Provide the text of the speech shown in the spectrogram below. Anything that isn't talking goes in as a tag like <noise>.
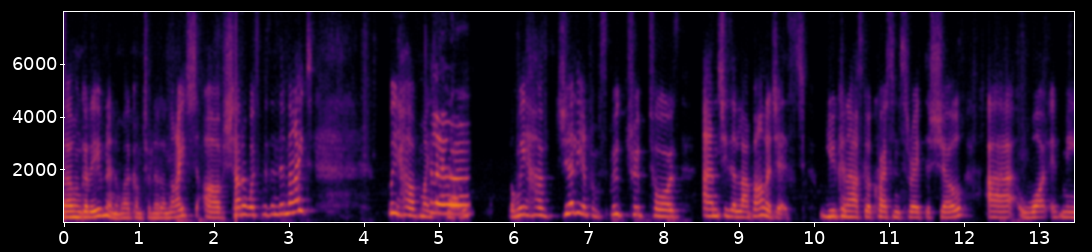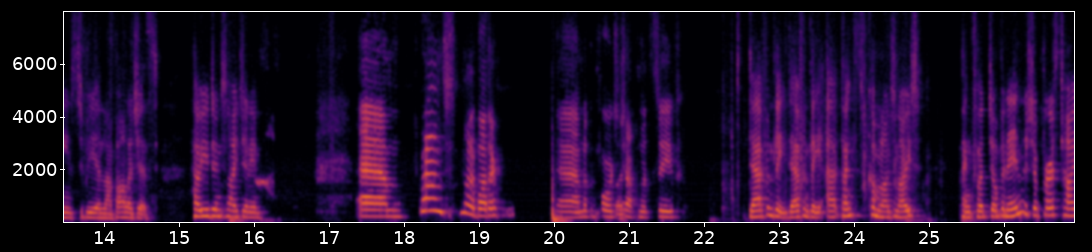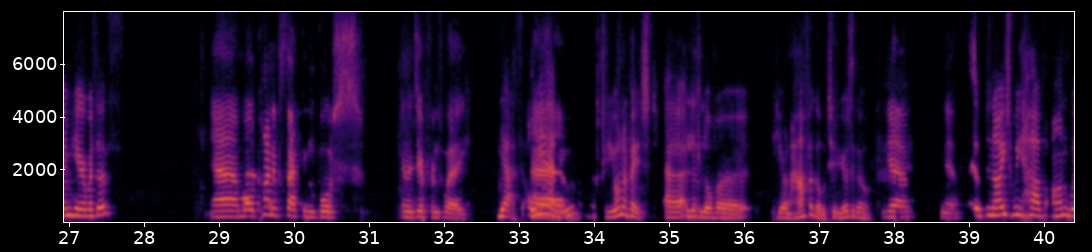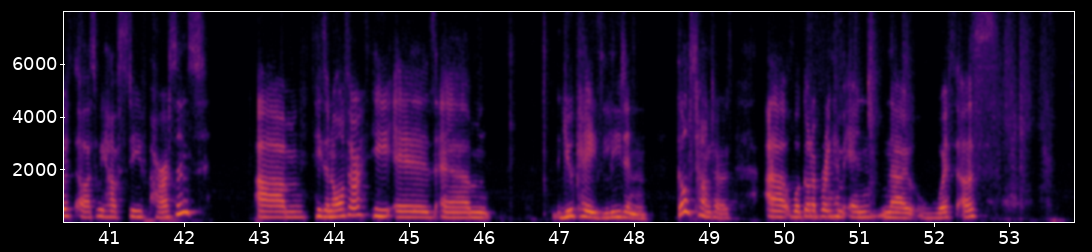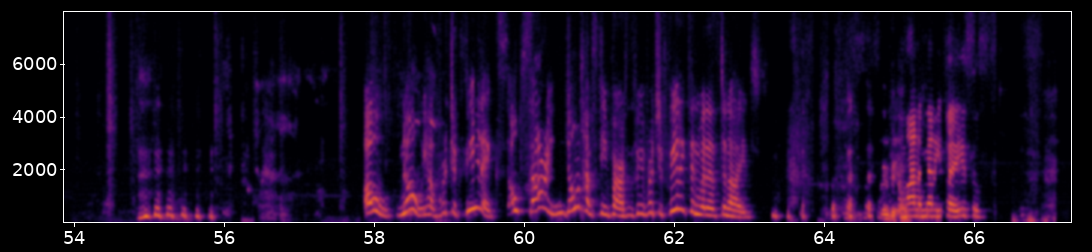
Hello and good evening, and welcome to another night of Shadow Whispers in the Night. We have myself, Hello. and we have Gillian from Spook Troop Tours, and she's a lampologist. You can ask her questions throughout the show, uh, what it means to be a lampologist. How are you doing tonight, Gillian? Um, grand, not a bother. Uh, I'm looking forward to chatting with Steve. Definitely, definitely. Uh, thanks for coming on tonight. Thanks for jumping in. It's your first time here with us. Um, well, kind of second, but in a different way. Yes. Oh, yeah. Um, Actually, you're on about uh, a little over a year and a half ago, two years ago. Yeah, yeah. So tonight we have on with us, we have Steve Parsons. Um, he's an author. He is um, the UK's leading ghost hunters. Uh, we're going to bring him in now with us. <laughs> oh, no, we have Richard Felix. Oh, sorry, we don't have Steve Parsons. We have Richard Felix in with us tonight. A man of many faces.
